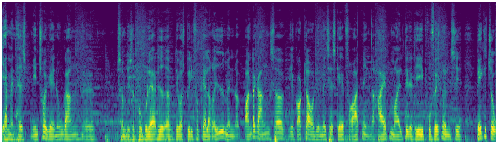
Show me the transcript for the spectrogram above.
ja, man havde indtryk af nogle gange, øh, som det så populært hedder, det var spil for galleriet, men andre gange, så er jeg godt klar over, at det var med til at skabe forretningen og hypen og alt det der, det er professionelt til begge to.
